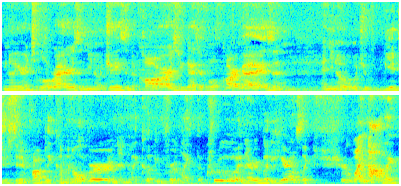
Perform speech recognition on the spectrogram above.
you know, you're into lowriders and you know Jay's into cars. You guys are both car guys and and you know would you be interested in probably coming over and then like cooking for like the crew and everybody here? I was like sure why not? Like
